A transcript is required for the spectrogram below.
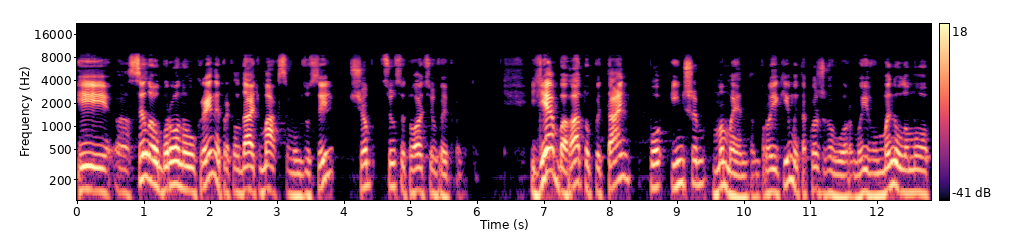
І е, Сили оборони України прикладають максимум зусиль, щоб цю ситуацію виправити. Є багато питань по іншим моментам, про які ми також говоримо. І в минулому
